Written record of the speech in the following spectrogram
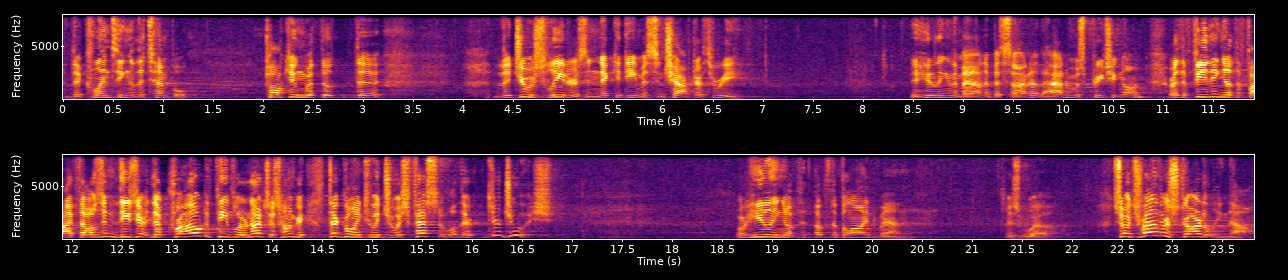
The cleansing of the temple, talking with the, the, the Jewish leaders in Nicodemus in chapter 3. The healing of the man at Bethesda that Adam was preaching on, or the feeding of the 5,000. These are the crowd of people are not just hungry, they're going to a Jewish festival. They're, they're Jewish. Or healing of, of the blind man as well. So it's rather startling now.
